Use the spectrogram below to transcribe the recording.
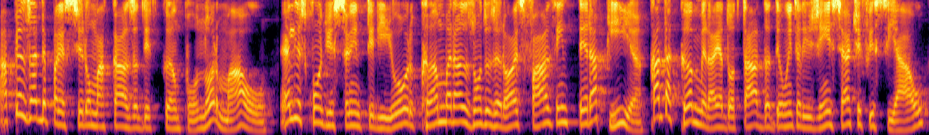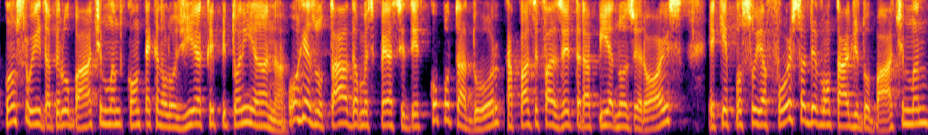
Apesar de parecer uma casa de campo normal, ela esconde em seu interior câmaras onde os heróis fazem terapia. Cada câmera é dotada de uma inteligência artificial construída pelo Batman com tecnologia kryptoniana. O resultado é uma espécie de computador capaz de fazer terapia nos heróis e que possui a força de vontade do Batman,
